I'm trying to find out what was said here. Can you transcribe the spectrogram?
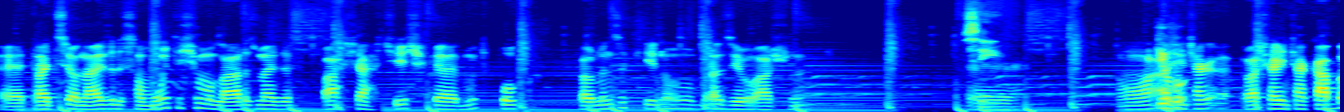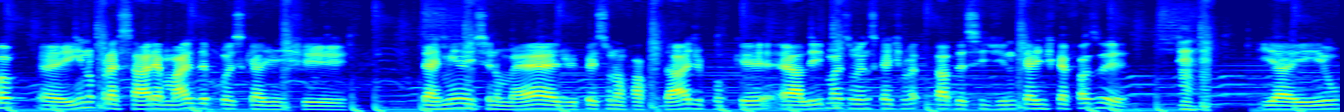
é, tradicionais eles são muito estimulados, mas essa parte artística é muito pouco. Pelo menos aqui no Brasil, eu acho, né? Sim. É, então, a eu, gente, eu acho que a gente acaba é, indo para essa área mais depois que a gente termina o ensino médio e pensa na faculdade, porque é ali mais ou menos que a gente vai estar tá decidindo o que a gente quer fazer. Uhum. E aí o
